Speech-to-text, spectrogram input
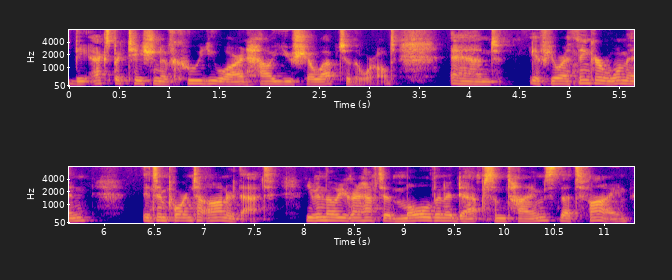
the expectation of who you are and how you show up to the world. And if you're a thinker woman, it's important to honor that. Even though you're going to have to mold and adapt sometimes, that's fine.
